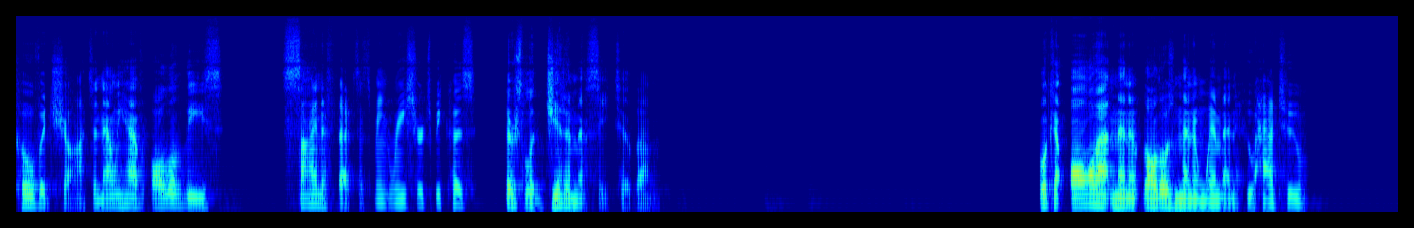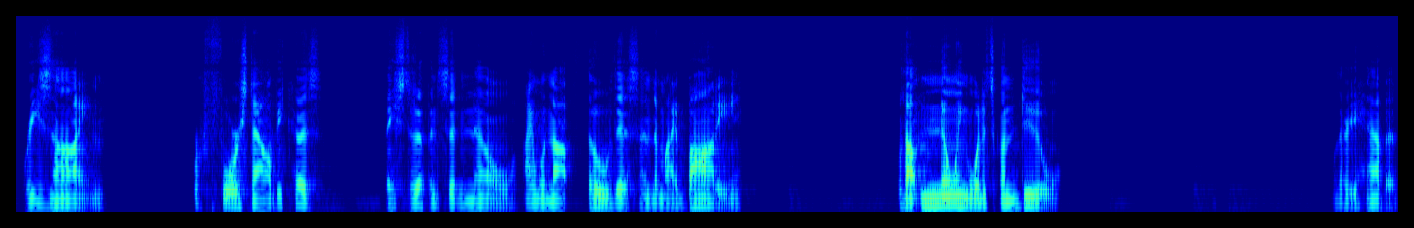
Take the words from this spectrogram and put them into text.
COVID shots. And now we have all of these side effects that's being researched because there's legitimacy to them. Look at all that men, all those men and women who had to resign, were forced out because they stood up and said, "No, I will not throw this into my body without knowing what it's going to do." Well, there you have it.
